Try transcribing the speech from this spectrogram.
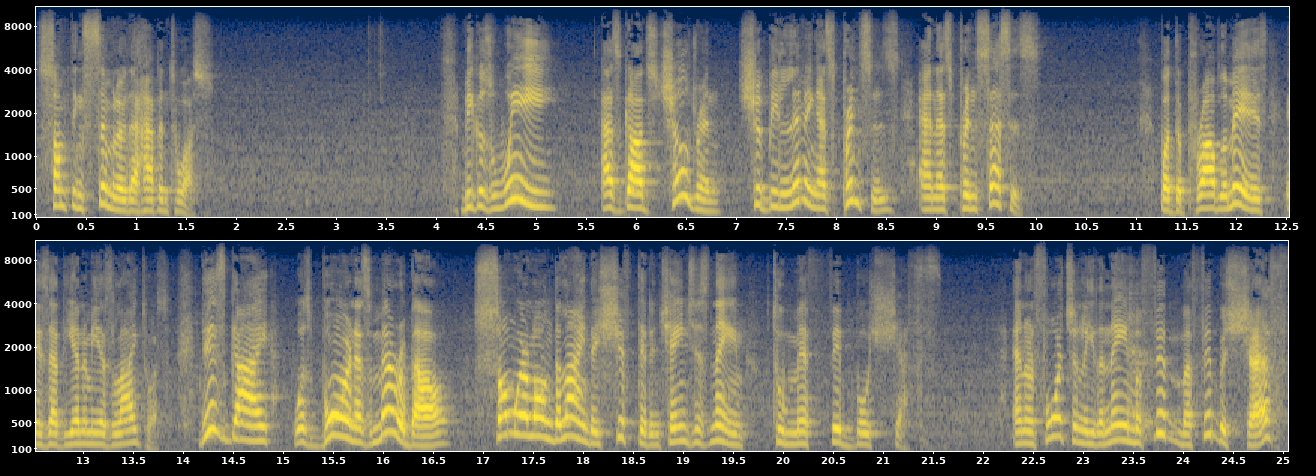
something similar that happened to us. Because we, as God's children, should be living as princes and as princesses. But the problem is, is that the enemy has lied to us. This guy was born as Meribal. Somewhere along the line, they shifted and changed his name to Mephibosheth. And unfortunately, the name Mephib- Mephibosheth,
